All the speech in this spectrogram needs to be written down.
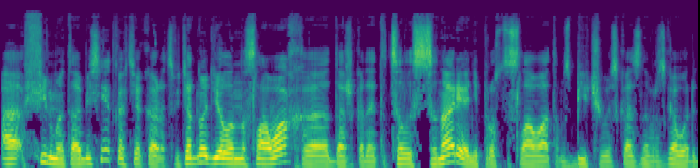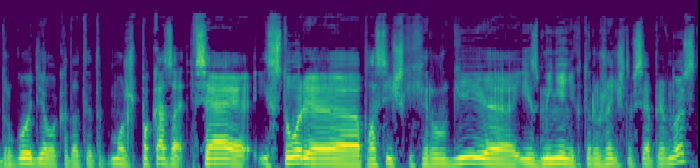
А фильм это объясняет, как тебе кажется? Ведь одно дело на словах, э, даже когда это целый сценарий, а не просто слова, там, сбивчивые, сказанные в разговоре. Другое дело, когда ты это можешь показать. Вся история пластической хирургии и изменений, которые женщина в себя привносит,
